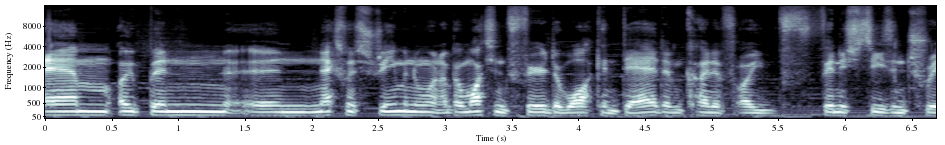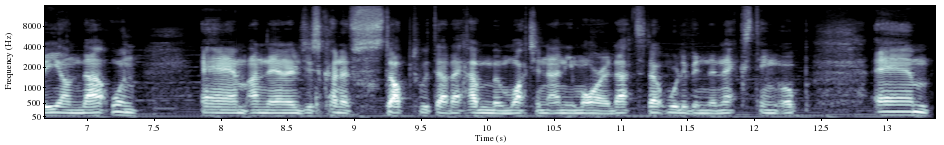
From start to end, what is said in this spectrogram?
Um, I've been uh, next one streaming one. I've been watching Fear the Walking Dead. I'm kind of I finished season three on that one. Um, and then I just kind of stopped with that. I haven't been watching any more of that would have been the next thing up. Um,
